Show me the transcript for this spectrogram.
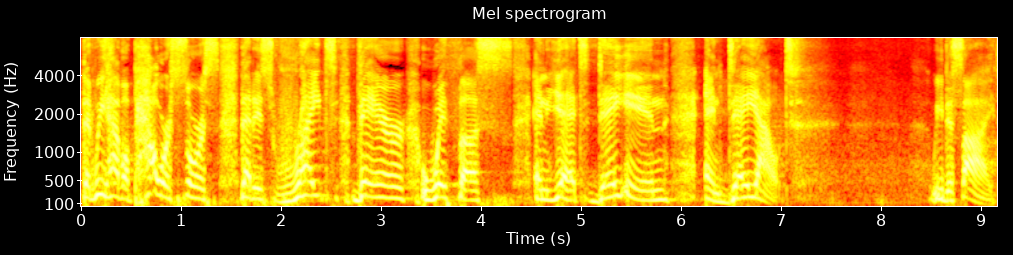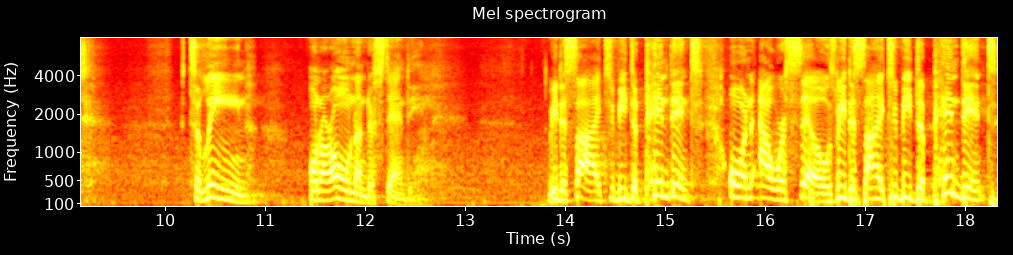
That we have a power source that is right there with us, and yet, day in and day out, we decide to lean on our own understanding. We decide to be dependent on ourselves. We decide to be dependent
